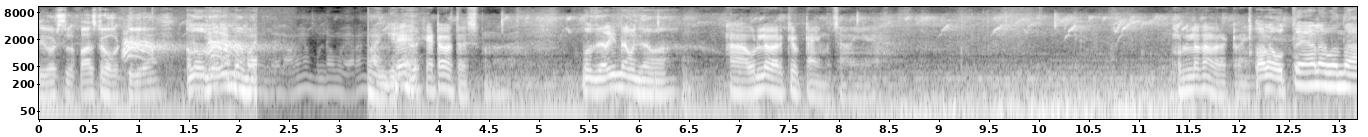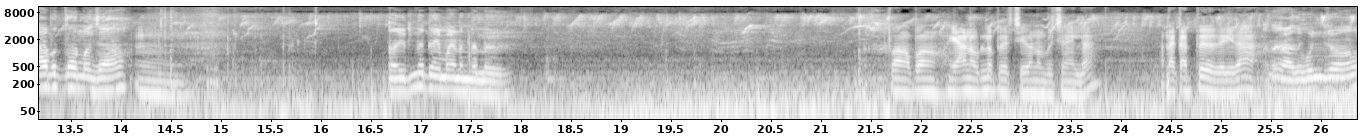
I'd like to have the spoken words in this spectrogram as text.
ரிவர்ஸ்ல ஃபாஸ்டா ஓட்டியா ஆனால் ஒரு இறங்கினா ஏ கெட்ட வார்த்தை யூஸ் பண்ணாத. ஒரு இறங்கினா மச்சான் ஆ உள்ளே விரட்டி விட்டாங்க மச்சான் அவங்க. உள்ளே தான் விரட்டுறாங்க. ஆனால் ஒத்தையால வந்து ஆபத்து தான் மச்சான். அது இந்த டைம் ஆனது நல்லது? போங்க போங்க. யானை உள்ளே போயிடுச்சு ஒன்றும் பிரச்சனை இல்லை. அந்த கத்து தெரியுதா? அது கொஞ்சம்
